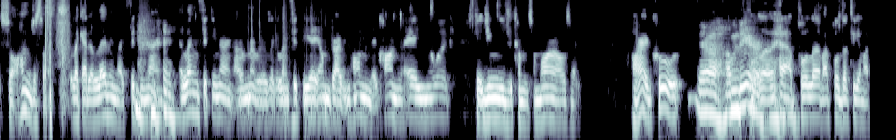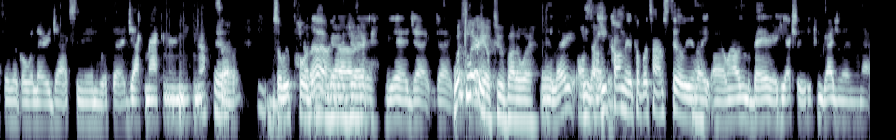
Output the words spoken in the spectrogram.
So I'm just like, like at 11, like 59, 11, 59. I remember it was like 11, 58. I'm driving home and they called me like, hey, you know what? KG needs you to come in tomorrow. I was like, all right, cool. yeah, I'm there. Pull up, yeah, I pull up. I pulled up to get my physical with Larry Jackson, with uh, Jack McInerney, you know? So, so we pulled up. guy, I Jack. like, yeah, Jack, Jack. What's Larry up to, by the way? Yeah, Larry. He's like, he called me a couple of times too. He's Yeah. like, uh, when I was in the Bay Area, he actually he congratulated me when I,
